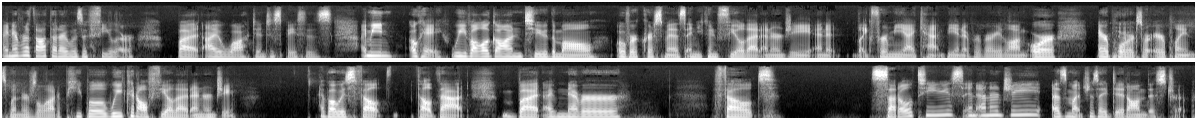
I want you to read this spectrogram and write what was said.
I never thought that I was a feeler, but I walked into spaces. I mean, okay, we've all gone to the mall over Christmas and you can feel that energy. And it, like, for me, I can't be in it for very long. Or airports or airplanes when there's a lot of people, we can all feel that energy. I've always felt felt that, but I've never felt subtleties in energy as much as I did on this trip,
